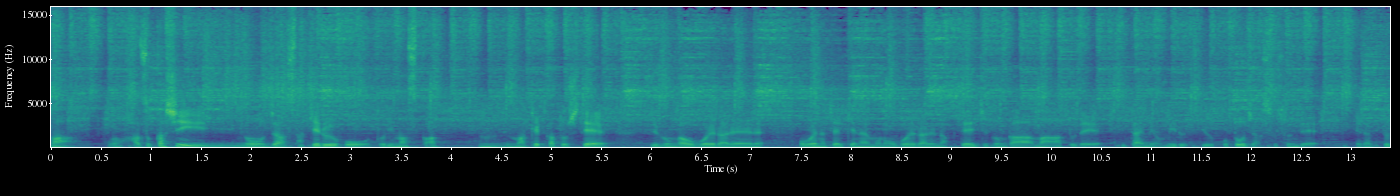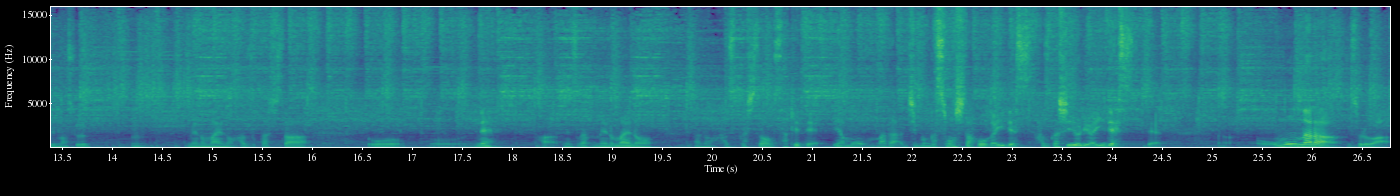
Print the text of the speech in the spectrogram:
まあ恥ずかしいのをじゃあ避ける方を取りますか、うん。まあ、結果として自分が覚えられ覚えなきゃいけないものを覚えられなくて自分がまあ後で痛い目を見るっていうことをじゃあ進んで選び取ります、うん、目の前の恥ずかしさをね。目の前のあの恥ずかしさを避けていやもうまだ自分が損した方がいいです。恥ずかしいよりはいいです。って思うならそれは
